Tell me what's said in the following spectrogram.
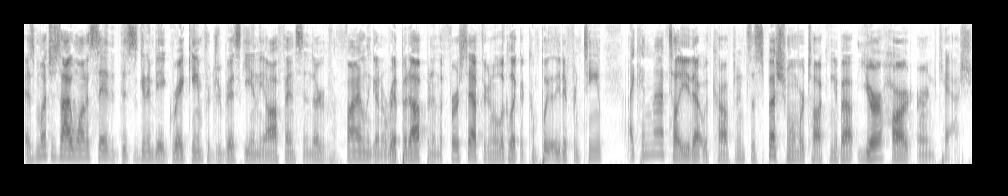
as much as I want to say that this is going to be a great game for Trubisky and the offense, and they're finally going to rip it up, and in the first half they're going to look like a completely different team, I cannot tell you that with confidence, especially when we're talking about your hard-earned cash.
